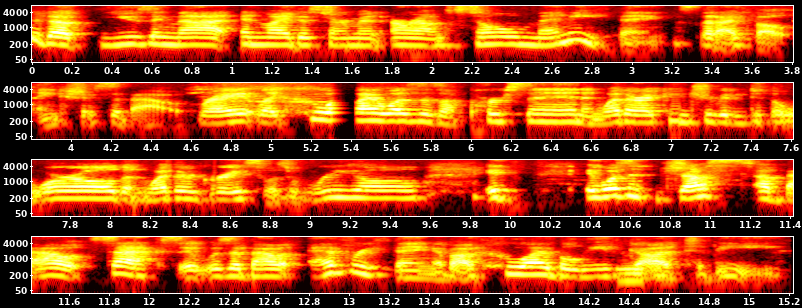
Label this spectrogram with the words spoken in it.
ended up using that in my discernment around so many things that i felt anxious about right like who i was as a person and whether i contributed to the world and whether grace was real it it wasn't just about sex it was about everything about who i believed Mhm. god to be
